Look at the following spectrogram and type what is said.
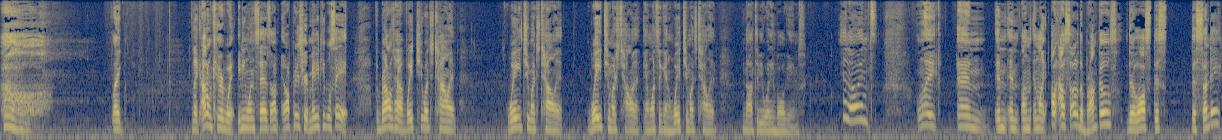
like, like I don't care what anyone says. I'm, I'm pretty sure many people say it. The Browns have way too much talent, way too much talent, way too much talent, and once again, way too much talent not to be winning ball games. You know, and like and and and on and like oh, outside of the Broncos, their loss this this Sunday,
